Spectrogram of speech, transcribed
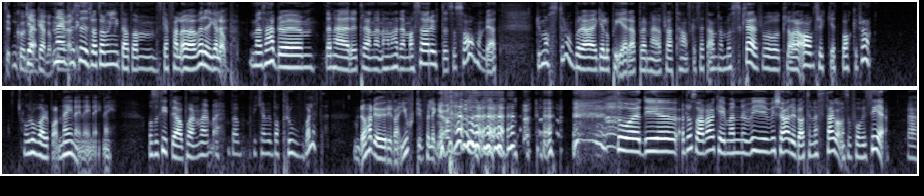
typ kunna Ga- galoppera. Nej, precis. liksom. För att de vill inte att de ska falla över i galopp. Men så hade eh, den här tränaren, han hade en massör ute, så sa hon det att du måste nog börja galoppera på den här för att han ska sätta andra muskler för att klara av trycket bakifrån. Och då var det bara nej, nej, nej, nej, nej. Och så tittade jag på men bara- vi kan väl bara prova lite. Men då hade jag ju redan gjort det för länge sedan. så det, då sa han, okej, men vi, vi kör idag till nästa gång så får vi se. Ja.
